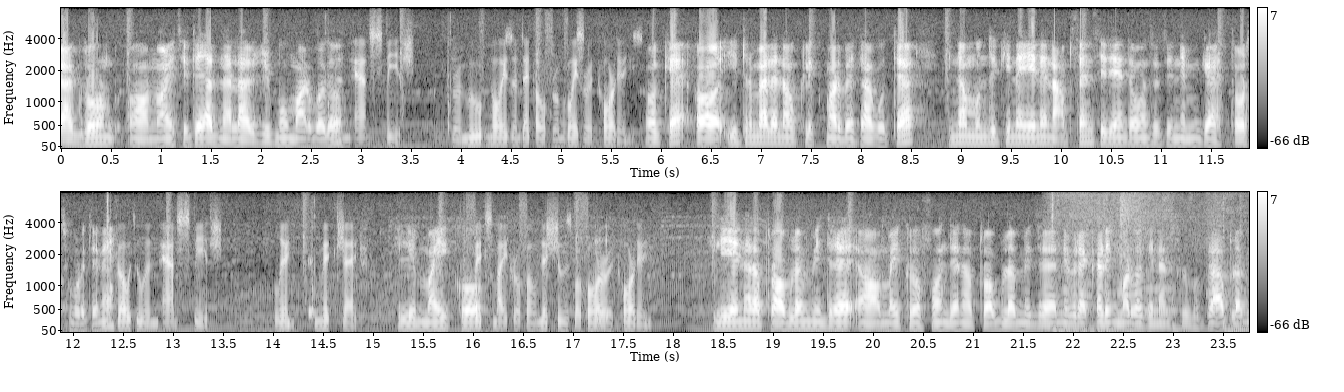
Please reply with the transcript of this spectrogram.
ಬ್ಯಾಕ್ಗ್ರೌಂಡ್ ನಾಯ್ಸ್ ಇದೆ ಅದನ್ನೆಲ್ಲ ರಿಮೂವ್ ಮಾಡ್ಬೋದು. ಓಕೆ ಇದ್ರ ಮೇಲೆ ನಾವು ಕ್ಲಿಕ್ ಮಾಡಬೇಕಾಗುತ್ತೆ. ಇನ್ನು ಮುಂದಕ್ಕಿನ್ನ ಏನೇನು ಆಪ್ಷನ್ಸ್ ಇದೆ ಅಂತ ಒಂದ್ಸತಿ ನಿಮಗೆ ತೋರಿಸ್ಬಿಡ್ತೀನಿ. ಇಲ್ಲಿ ಮೈಕು ಇಲ್ಲಿ ಏನಾರ ಪ್ರಾಬ್ಲಮ್ ಇದ್ರೆ ಮೈಕ್ರೋಫೋನ್ ಏನೋ ಪ್ರಾಬ್ಲಮ್ ಇದ್ರೆ ನೀವು ರೆಕಾರ್ಡಿಂಗ್ ಮಾಡುವಾಗ ಏನಾದ್ರು ಸ್ವಲ್ಪ ಪ್ರಾಬ್ಲಮ್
